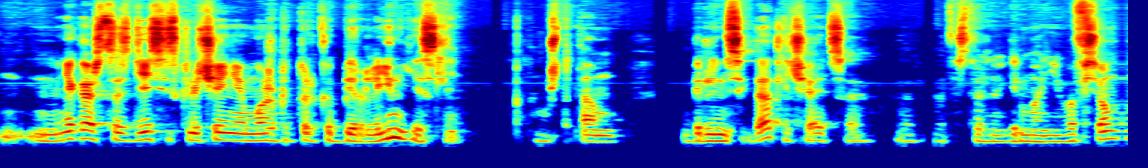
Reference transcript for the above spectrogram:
мне кажется, здесь исключение может быть только Берлин, если, потому что там Берлин всегда отличается от остальной Германии во всем.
